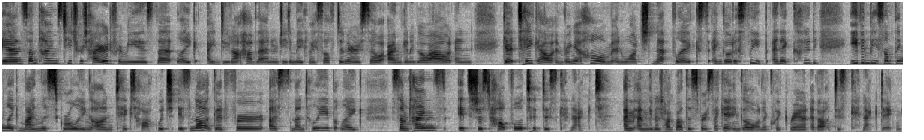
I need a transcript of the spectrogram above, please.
And sometimes teacher tired for me is that like I do not have the energy to make myself dinner, so I'm going to go out and get takeout and bring it home and watch Netflix and go to sleep. And it could even be something like mindless scrolling on TikTok, which is not good for us mentally, but like sometimes it's just helpful to disconnect I'm, I'm going to talk about this for a second and go on a quick rant about disconnecting.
